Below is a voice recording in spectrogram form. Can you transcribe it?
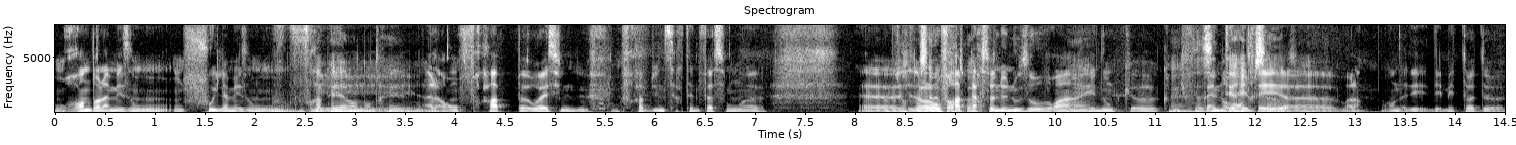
on rentre dans la maison, on fouille la maison. Vous, frappez avant d'entrer Alors on frappe, ouais, une, on frappe d'une certaine façon. Euh, euh, généralement, on frappe, personne ne nous ouvre, et donc euh, quand il faut quand même rentrer, voilà, on a des, méthodes,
